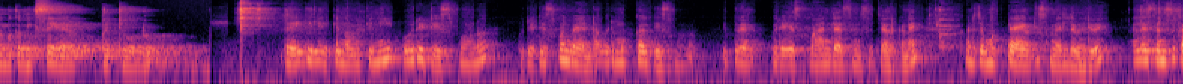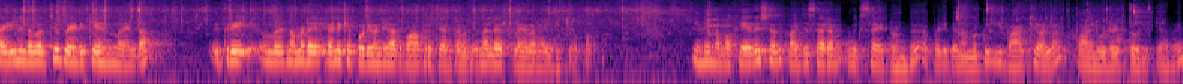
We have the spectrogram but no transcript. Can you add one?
നമുക്ക് മിക്സ് ചെയ്യാൻ പറ്റുള്ളൂ. ഇതിലേക്ക് നമുക്കിനി ഒരു ടീസ്പൂണ് ഒരു ടീസ്പൂൺ വേണ്ട ഒരു മുക്കാൽ ടീസ്പൂൺ ഇത്രയും ഒരു വാനില എസൻസ് ചേർക്കണേ. കാണിച്ച മുട്ട ആയതുകൊണ്ട് സ്മെല്ല് വരുവേ. വാനില എസൻസ് കയ്യിലുള്ള വെച്ച് പേടിക്കുകയൊന്നും വേണ്ട. ഇത്തിരി നമ്മുടെ ഏലക്കപ്പൊടി ഉണ്ടെങ്കിൽ അത് മാത്രം ചേർത്താൽ മതി. നല്ലൊരു ഫ്ലേവർ ആയിരിക്കും അപ്പം. ഇനി നമുക്ക് ഏകദേശം അത് പഞ്ചസാര മിക്സ് ആയിട്ടുണ്ട്. അപ്പോഴേക്കും നമുക്ക് ഈ ബാക്കിയുള്ള പാലൂടെ എടുത്ത് ഒഴിക്കാവേ.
